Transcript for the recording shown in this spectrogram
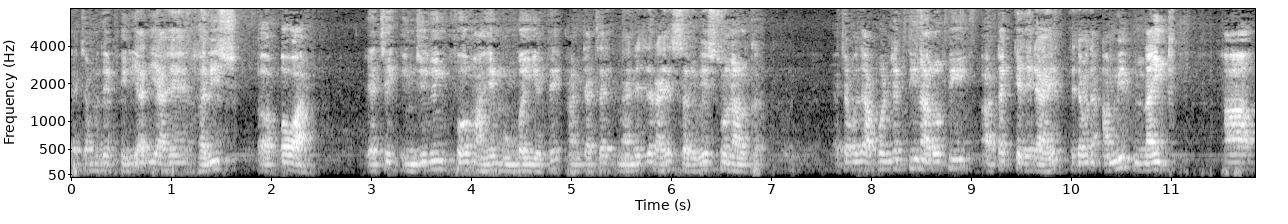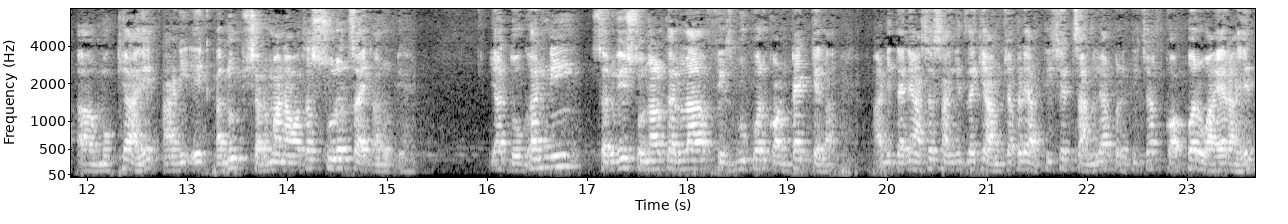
याच्यामध्ये फिर्यादी आहे हरीश पवार. याचे एक इंजिनिअरिंग फर्म आहे मुंबई येथे आणि त्याचा एक मॅनेजर आहे सर्वेश सोनाळकर. याच्यामध्ये आपण जे तीन आरोपी अटक केलेले आहेत त्याच्यामध्ये अमित नाईक हा मुख्य आहे आणि एक अनुप शर्मा नावाचा सुरतचा एक आरोपी आहे. या दोघांनी सर्वेश सोनाळकरला फेसबुकवर कॉन्टॅक्ट केला आणि त्याने असं सांगितलं की आमच्याकडे अतिशय चांगल्या प्रतीच्या कॉपर वायर आहेत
